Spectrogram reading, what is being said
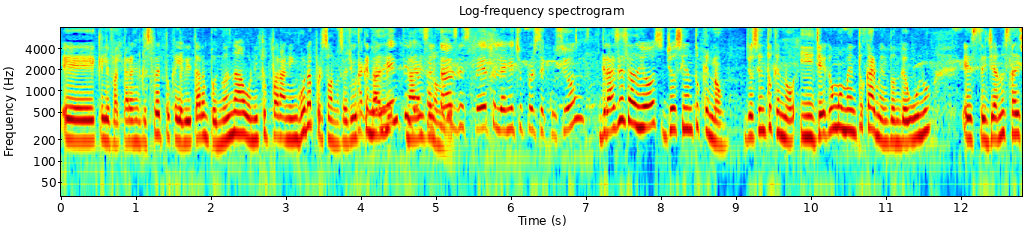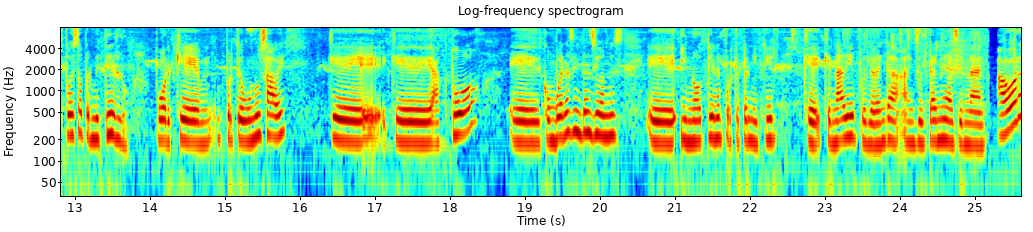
eh, que le faltaran el respeto, que le gritaran, pues no es nada bonito para ninguna persona, o sea, yo creo que nadie, nadie le se lo merece. el respeto, le han hecho persecución? Gracias a Dios, yo siento que no, yo siento que no, y llega un momento, Carmen, donde uno este, ya no está dispuesto a permitirlo, porque, porque uno sabe que, que actuó eh, con buenas intenciones eh, y no tiene por qué permitir que, que, nadie pues le venga a insultar ni a decir nada. Ahora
